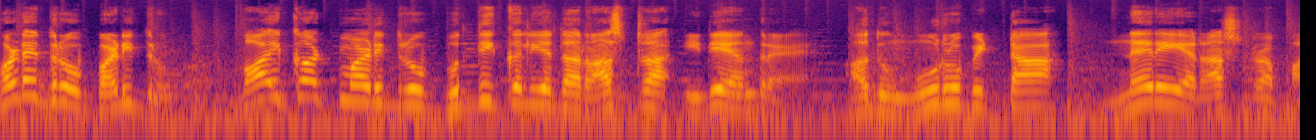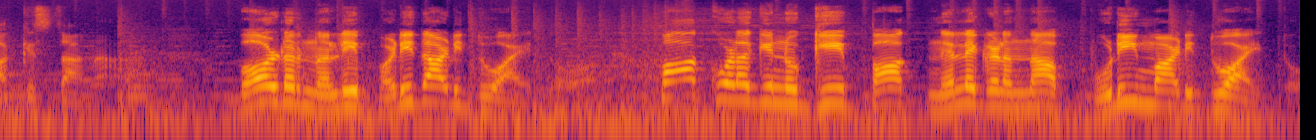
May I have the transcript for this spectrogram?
ಹೊಡೆದ್ರು, ಬಡಿದ್ರು ಬಾಯ್ಕಾಟ್ ಮಾಡಿದ್ರು ಬುದ್ಧಿ ಕಲಿಯದ ರಾಷ್ಟ್ರ ಇದೆ ಅಂದ್ರೆ ಅದು ಮೂರು ಬಿಟ್ಟ ನೆರೆಯ ರಾಷ್ಟ್ರ ಪಾಕಿಸ್ತಾನ. ಬಾರ್ಡರ್ನಲ್ಲಿ ಬಡಿದಾಡಿದ್ದು ಆಯಿತು. ಪಾಕ್ ಒಳಗೆ ನುಗ್ಗಿ ಪಾಕ್ ನೆಲೆಗಳನ್ನ ಪುಡಿ ಮಾಡಿದ್ದು ಆಯಿತು.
